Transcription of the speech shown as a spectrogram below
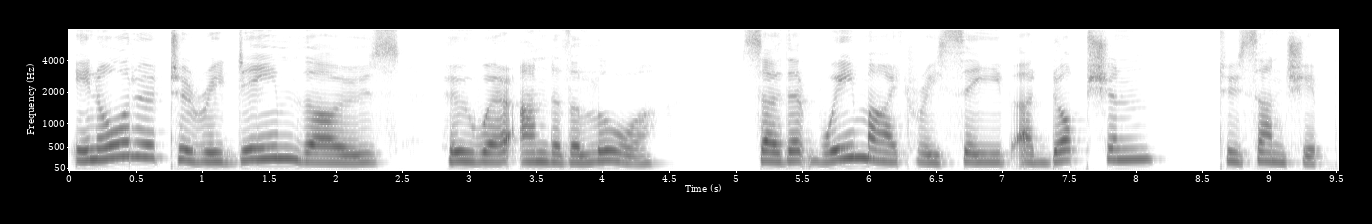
in order to redeem those who were under the law, so that we might receive adoption to sonship.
